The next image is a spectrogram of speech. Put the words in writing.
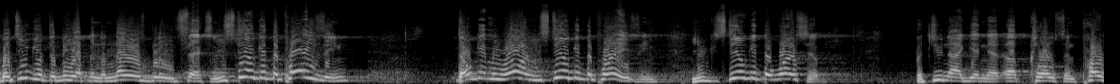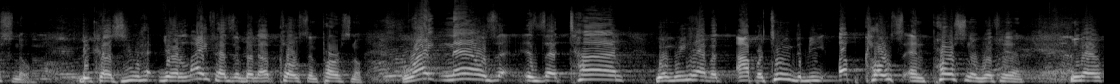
but you get to be up in the nosebleed section. You still get the praising. Don't get me wrong, you still get the praising. You still get the worship, but you're not getting that up close and personal because you, your life hasn't been up close and personal. Right now is, is that time when we have an opportunity to be up close and personal with Him. You know,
